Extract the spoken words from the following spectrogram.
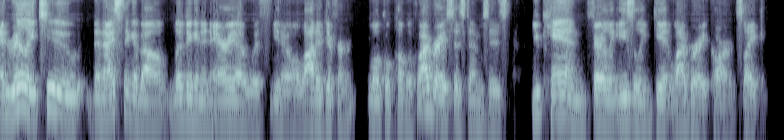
And really too, the nice thing about living in an area with, you know, a lot of different local public library systems is you can fairly easily get library cards. Like,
